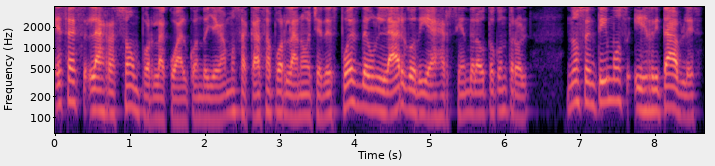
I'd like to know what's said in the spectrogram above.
Esa es la razón por la cual cuando llegamos a casa por la noche, después de un largo día ejerciendo el autocontrol, nos sentimos irritables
